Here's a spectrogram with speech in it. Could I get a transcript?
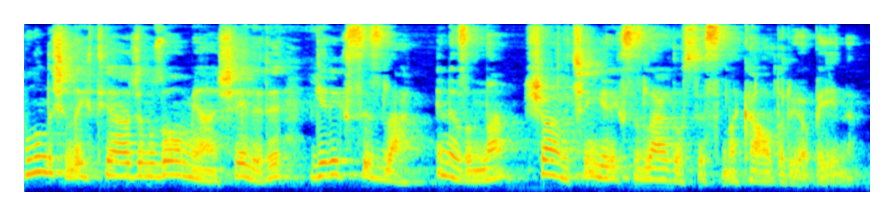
Bunun dışında ihtiyacımız olmayan şeyleri gereksizler, en azından şu an için gereksizler dosyasına kaldırıyor beynin.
